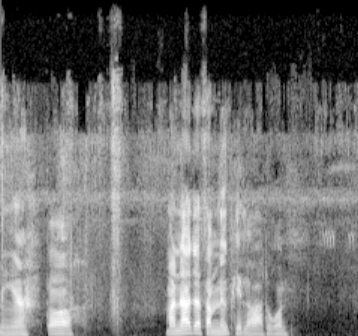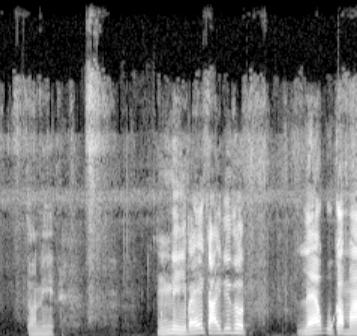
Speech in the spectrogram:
นี่ไงก็มันน่าจะสำนึกผิดแล้วอะทุกคน ตอนนี้ มึงหนีไปให้ไกลที่สุด แล้วกูกลับมา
